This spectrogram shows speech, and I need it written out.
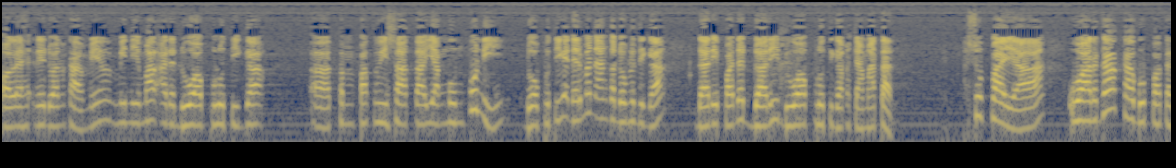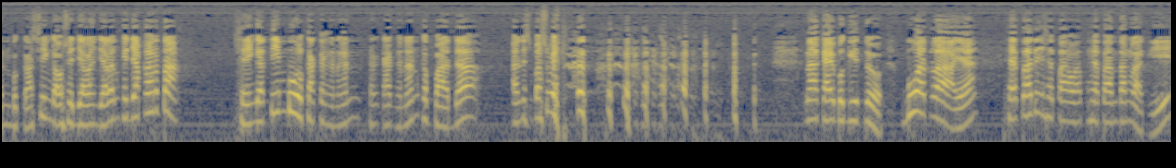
oleh Ridwan Kamil minimal ada 23 uh, eh, tempat wisata yang mumpuni, 23 dari mana angka 23? Daripada dari 23 kecamatan. Supaya warga Kabupaten Bekasi nggak usah jalan-jalan ke Jakarta sehingga timbul kekangenan kekangenan kepada Anies Baswedan. nah kayak begitu, buatlah ya. Saya tadi saya, tawat, saya tantang lagi,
